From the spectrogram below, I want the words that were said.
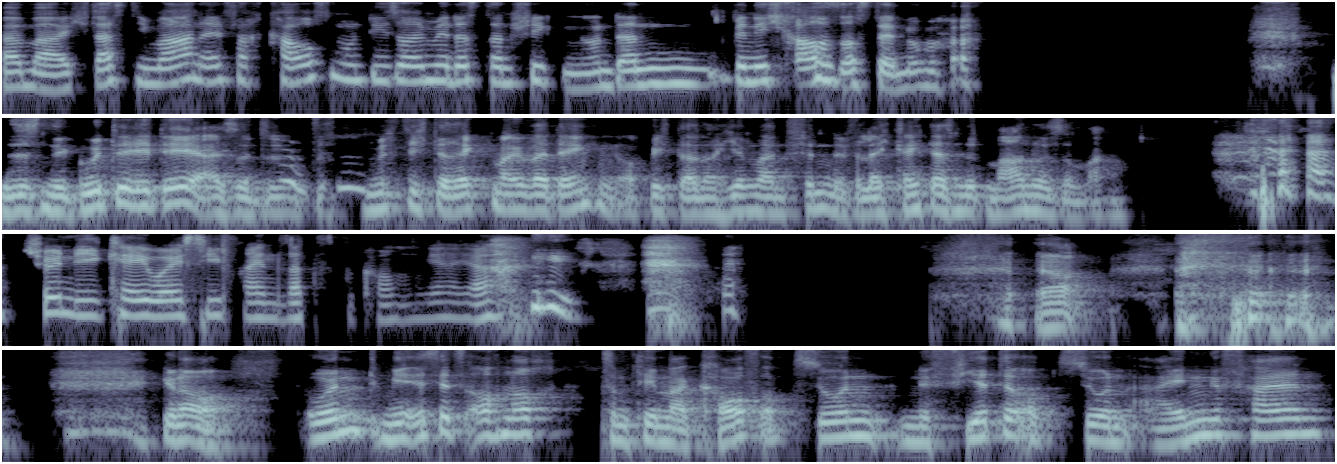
hör mal, ich lasse die Mahn einfach kaufen und die soll mir das dann schicken und dann bin ich raus aus der Nummer. Das ist eine gute Idee. Also das müsste ich direkt mal überdenken, ob ich da noch jemanden finde. Vielleicht kann ich das mit Manu so machen. Schön die KYC-freien Satz bekommen. Ja, ja. ja. genau. Und mir ist jetzt auch noch zum Thema Kaufoptionen eine vierte Option eingefallen.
